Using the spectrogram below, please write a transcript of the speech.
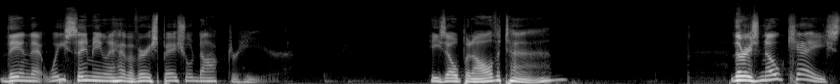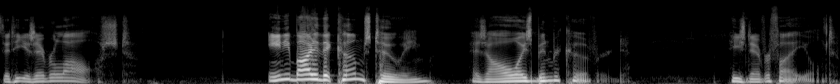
then that we seemingly have a very special doctor here? He's open all the time. There is no case that he has ever lost. Anybody that comes to him has always been recovered. He's never failed.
